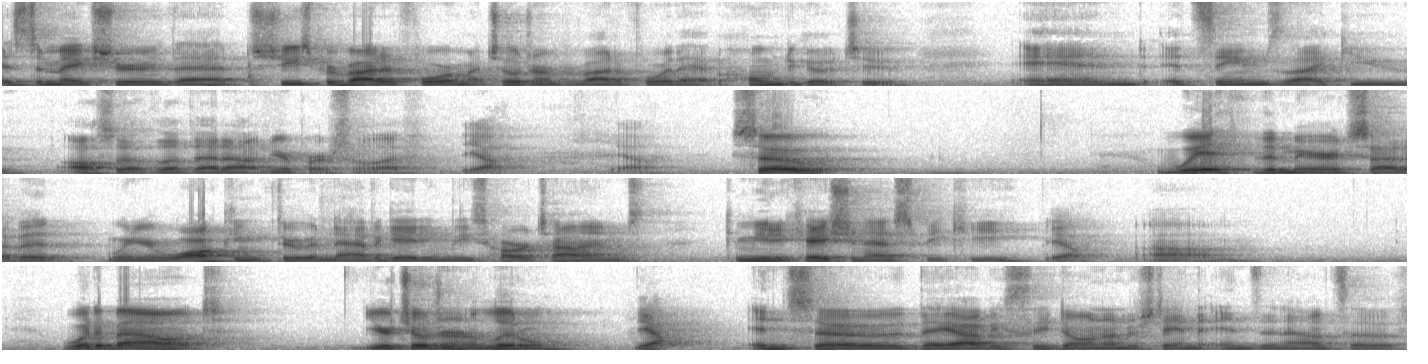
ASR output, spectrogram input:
is to make sure that she's provided for, my children are provided for, they have a home to go to. And it seems like you also have lived that out in your personal life. Yeah. Yeah. So, with the marriage side of it, when you're walking through and navigating these hard times, communication has to be key. Yeah. Um, what about your children are little, Yeah. And so they obviously don't understand the ins and outs of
